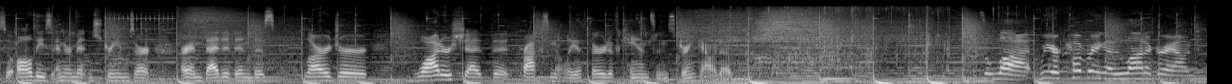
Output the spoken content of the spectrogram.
So all these intermittent streams are, are embedded in this larger watershed that approximately a third of Kansans drink out of. It's a lot. We are covering a lot of ground.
